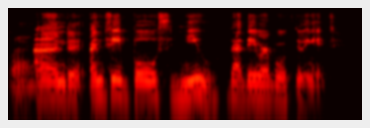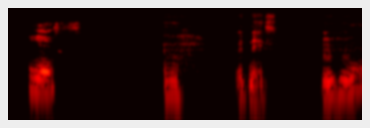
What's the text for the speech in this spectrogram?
Right. And and they both knew that they were both doing it. Yes. Oh, goodness. Mm-hmm. Yeah.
